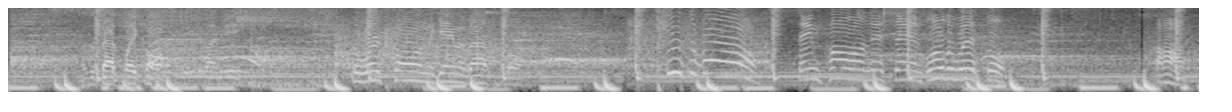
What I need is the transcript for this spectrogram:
That's a bad play call by me. It's the worst call in the game of basketball. Shoot the ball! Same call on this end. Blow the whistle. Ah.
